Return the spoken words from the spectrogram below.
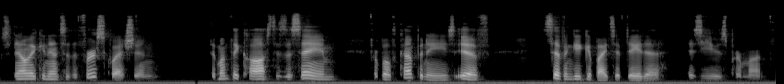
So now we can answer the first question. The monthly cost is the same for both companies if 7 gigabytes of data is used per month.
